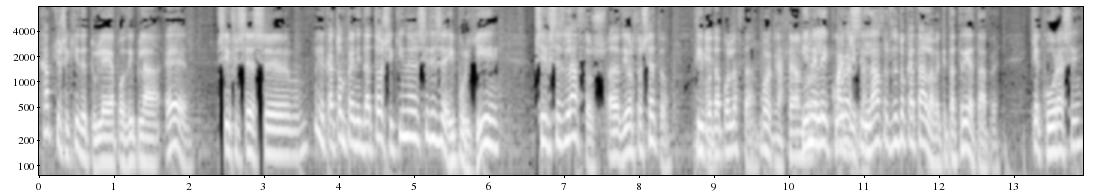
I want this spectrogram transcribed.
Κάποιος εκεί δεν του λέει από δίπλα, Ε, ψήφισες. Ε, 150 τόσοι εκεί είναι ΣΥΡΙΖΕ. Υπουργοί, ψήφισες λάθος. Διόρθωσέ το. Τίποτα από όλα αυτά. Μπορεί να θέλουν Είναι το- λέει κούραση, παγίδα. λάθος, δεν το κατάλαβα. Και τα τρία τα είπε. Και κούραση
